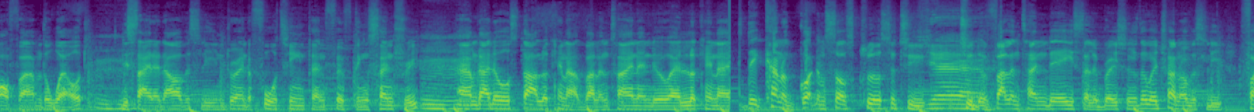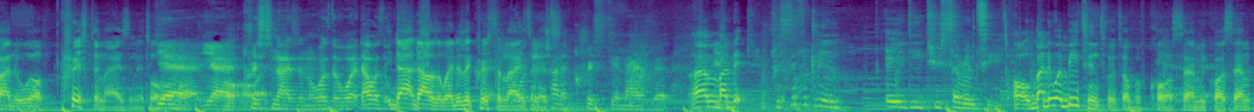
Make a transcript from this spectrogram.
of um, the world, Mm-hmm. decided obviously during the 14th and 15th century um, that they will start looking at Valentine and they were looking at, they kind of got themselves closer to, Yeah. to the Valentine Day celebrations. They were trying to obviously find a way of Christianizing it all. Yeah, Or- yeah. or- Christianizing was the word. That was the that, that was the word, is it. Christianizing They're it? trying to Christianize it. Um, but they- specifically in AD 270. Oh, but they were beaten to it, of course, um, because um,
